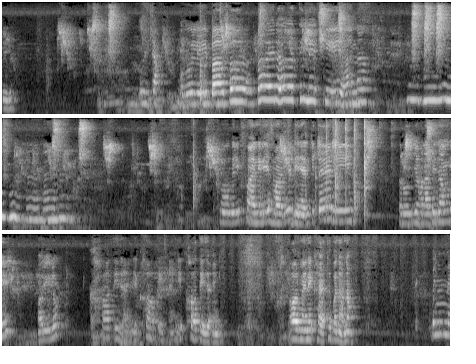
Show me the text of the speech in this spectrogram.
ठीक है? भोले बाबा बारात लेके आना हो गई फाइनली हमारी डिनर की तैयारी। रोटियाँ बनाते जाएँगे और ये लोग खाते जाएँगे खाते जाएँगे खाते जाएँगे। और मैंने खाया था banana. Banana.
